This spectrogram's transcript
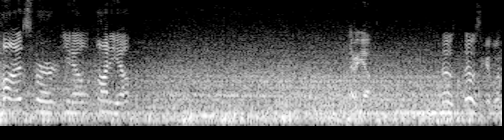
pause audio. There we go. That was, that was a good one.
